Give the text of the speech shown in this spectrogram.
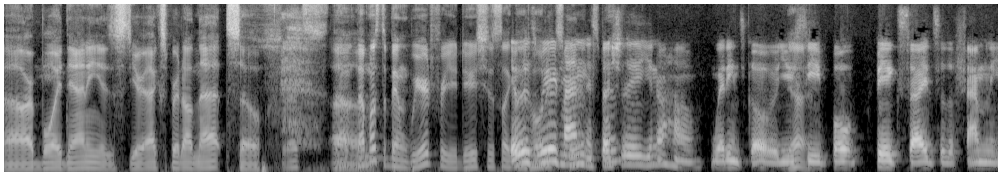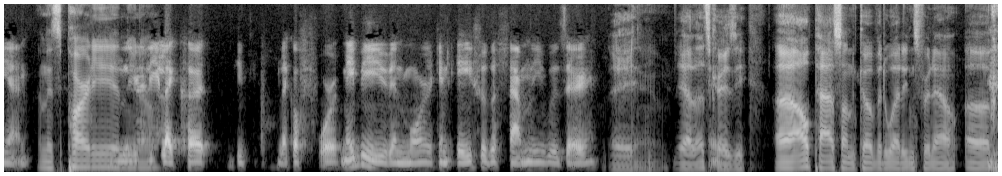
uh, our boy Danny is your expert on that. So So that's that, that Um, must have been weird for you, dude. It's just like it was weird, man. experience, man? Especially you know how weddings go. You Yeah. see both big sides of the family, and and this party and you know. like cut like a fourth, maybe even more, like an eighth of the family was there. hey, yeah, that's crazy. Uh, I'll pass on COVID weddings for now. Um,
